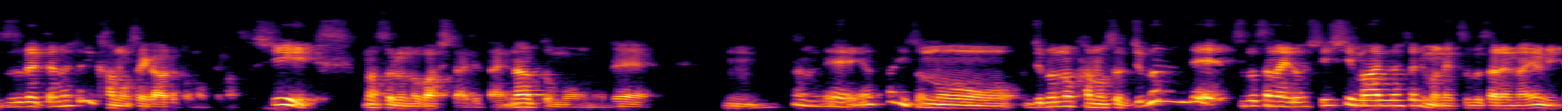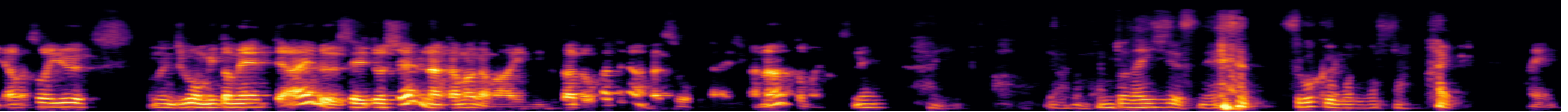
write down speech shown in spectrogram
すべての人に可能性があると思ってますし、まあ、それを伸ばしてあげたいなと思うので、うん。なんで、やっぱりその、自分の可能性を自分で潰さないでほしいし、周りの人にもね、潰されないように、そういう、自分を認めて会える、成長し合える仲間が周りにいるかどうかっていうのは、やっぱりすごく大事かなと思いますね。はい。いや、でも本当大事ですね。すごく思いました。はい。はい。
